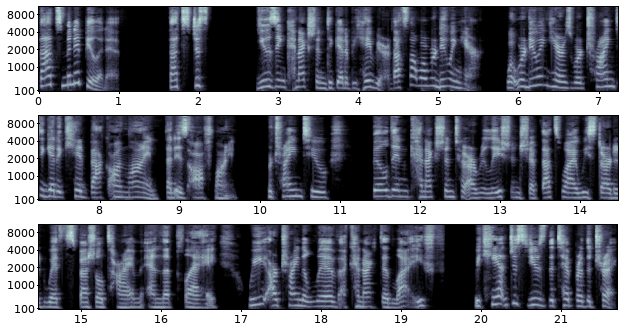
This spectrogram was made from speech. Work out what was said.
that's manipulative. That's just using connection to get a behavior. That's not what we're doing here. What we're doing here is we're trying to get a kid back online that is offline. We're trying to build in connection to our relationship. That's why we started with special time and the play. We are trying to live a connected life we can't just use the tip or the trick.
